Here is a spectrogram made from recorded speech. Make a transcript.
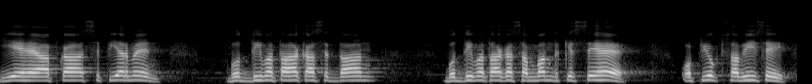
ये है आपका स्पियरमैन। बुद्धिमता का सिद्धांत बुद्धिमता का संबंध किससे है? उपयुक्त सभी से।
